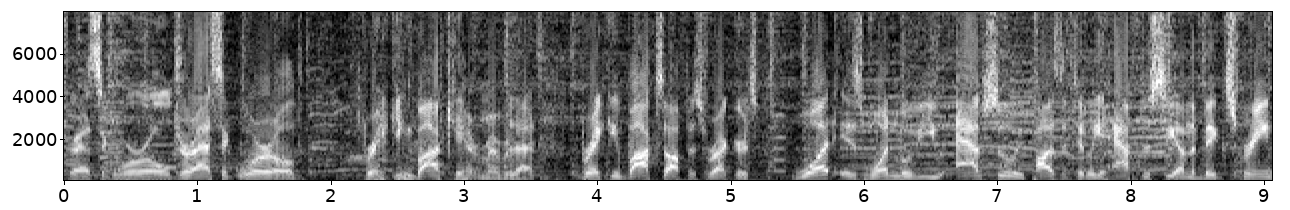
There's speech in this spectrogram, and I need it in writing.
Jurassic World. Jurassic World, Breaking. I can't remember that. Breaking box office records. What is one movie you absolutely positively have to see on the big screen?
